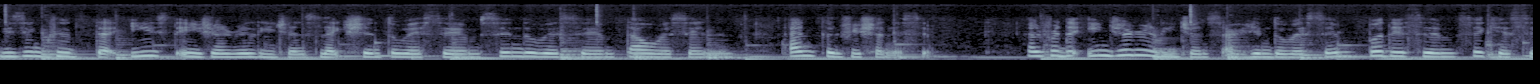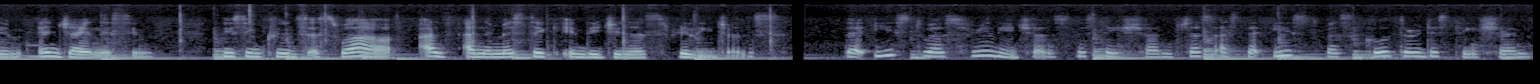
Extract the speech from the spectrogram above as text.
This includes the East Asian religions like Shintoism, Hinduism, Taoism, and Confucianism. And for the Indian religions are Hinduism, Buddhism, Sikhism, and Jainism. This includes as well as animistic indigenous religions. The East-West religions distinction, just as the East-West culture distinction,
